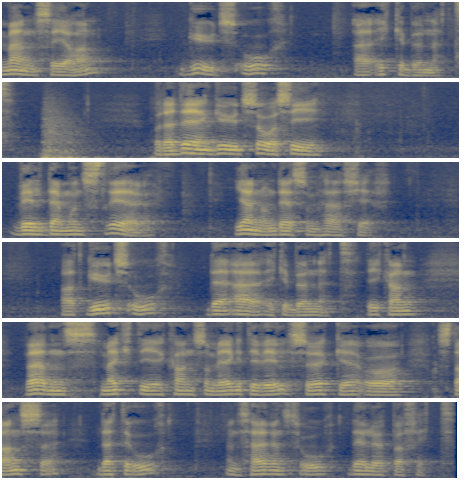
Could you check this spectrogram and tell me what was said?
Men, sier han, Guds ord er ikke bundet. Og det er det Gud så å si vil demonstrere gjennom det som her skjer. At Guds ord, det er ikke bundet. De kan, Verdens mektige kan så meget de vil søke å stanse dette ord, mens Herrens ord, det løper fritt.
